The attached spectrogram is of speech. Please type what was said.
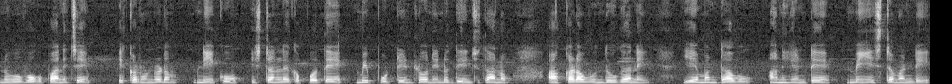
నువ్వు ఒక పని చేయి. ఇక్కడ ఉండడం నీకు ఇష్టం లేకపోతే మీ పుట్టింట్లో నిన్ను దించుతాను. అక్కడ ఉందు కానీ ఏమంటావు? అని అంటే మీ ఇష్టమండి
